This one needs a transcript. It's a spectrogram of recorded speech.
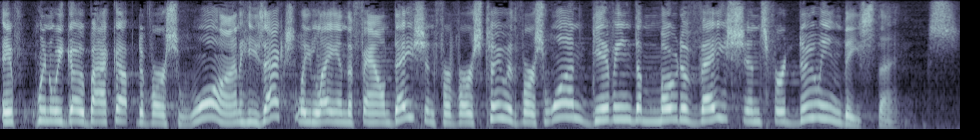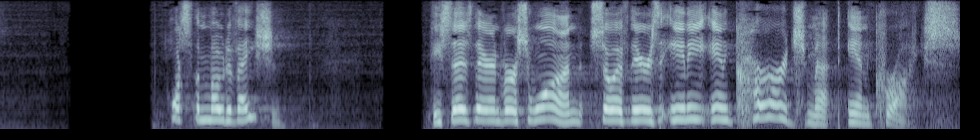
if when we go back up to verse 1, he's actually laying the foundation for verse 2 with verse 1 giving the motivations for doing these things. What's the motivation? He says there in verse 1 so if there's any encouragement in Christ,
